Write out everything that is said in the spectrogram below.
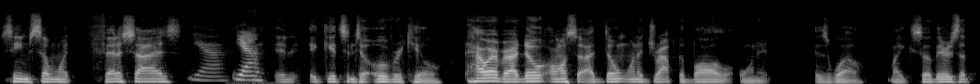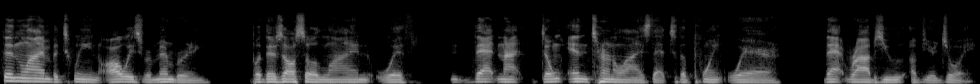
seems somewhat fetishized yeah. yeah. and it gets into overkill. However, I don't also I don't want to drop the ball on it as well. Like so there's a thin line between always remembering, but there's also a line with that not don't internalize that to the point where that robs you of your joy.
